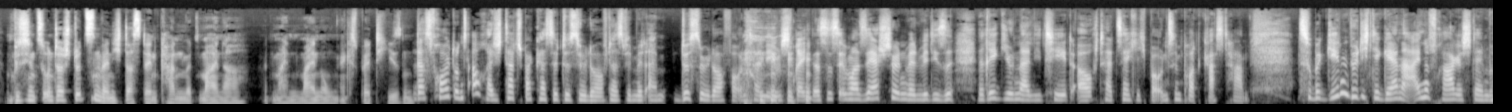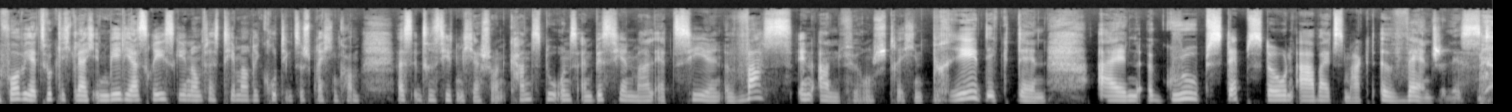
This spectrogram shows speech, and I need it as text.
ein bisschen zu unterstützen, wenn ich das denn kann mit meiner mit meinen Meinungen, Expertisen. Das freut uns auch als Stadtsparkasse Düsseldorf, dass wir mit einem Düsseldorfer Unternehmen sprechen. Das ist immer sehr schön, wenn wir diese Regionalität auch tatsächlich bei uns im Podcast haben. Zu Beginn würde ich dir gerne eine Frage stellen, bevor wir jetzt wirklich gleich in Medias Res gehen, um das Thema Recruiting zu sprechen kommen. Das interessiert mich ja schon. Kannst du uns ein bisschen mal erzählen, was in Anführungsstrichen predigt denn ein Group Stepstone Arbeitsmarkt Evangelist?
